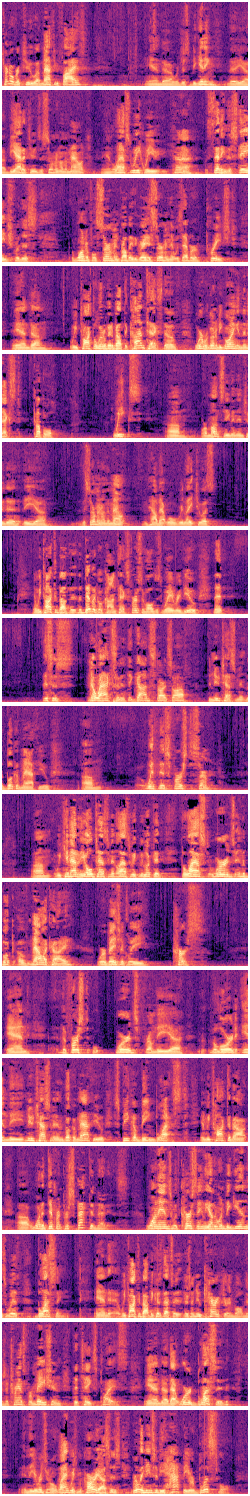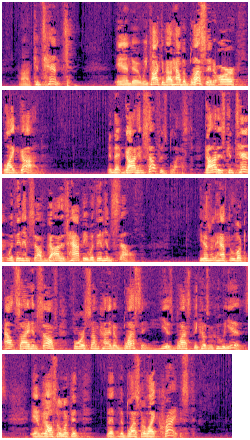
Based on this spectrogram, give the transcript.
turn over to uh, Matthew 5, and uh, we're just beginning the uh, Beatitudes, the Sermon on the Mount. And last week we kind of setting the stage for this wonderful sermon, probably the greatest sermon that was ever preached. And um, we talked a little bit about the context of where we're going to be going in the next couple weeks um, or months, even into the the, uh, the Sermon on the Mount and how that will relate to us. And we talked about the, the biblical context, first of all, just way of review, that this is no accident that God starts off the New Testament, the book of Matthew, um, with this first sermon. Um, we came out of the Old Testament last week. We looked at the last words in the book of Malachi were basically curse. And the first words from the uh, the Lord in the New Testament in the book of Matthew speak of being blessed, and we talked about uh, what a different perspective that is. One ends with cursing, the other one begins with blessing. And we talked about because that's a, there's a new character involved. There's a transformation that takes place. And uh, that word blessed in the original language, Makarios, is, really means to be happy or blissful, uh, content. And uh, we talked about how the blessed are like God, and that God Himself is blessed. God is content within Himself. God is happy within Himself. He doesn't have to look outside Himself for some kind of blessing. He is blessed because of who He is. And we also looked at that the blessed are like Christ.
